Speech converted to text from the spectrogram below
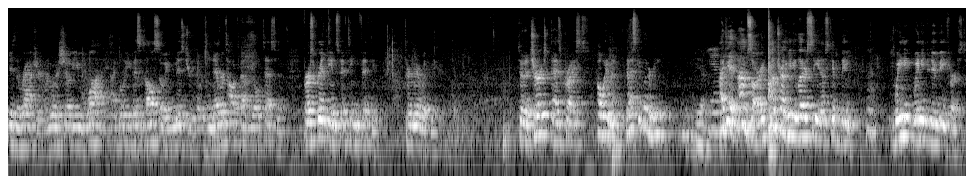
is the rapture. I'm going to show you why I believe this is also a mystery that was never talked about in the Old Testament. 1 Corinthians 15 50. Turn there with me. So the church as Christ. Oh, wait a minute. Did I skip letter B? Yes. I did. I'm sorry. I'm trying to give you letter C and I skipped B. We need, we need to do B first.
